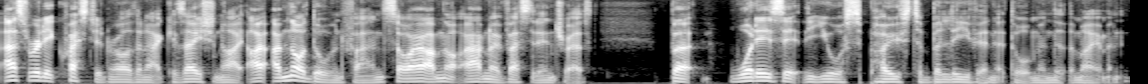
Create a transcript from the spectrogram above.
That's really a question rather than an accusation. I, I am not a Dortmund fan, so I, I'm not I have no vested interest. But what is it that you're supposed to believe in at Dortmund at the moment?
